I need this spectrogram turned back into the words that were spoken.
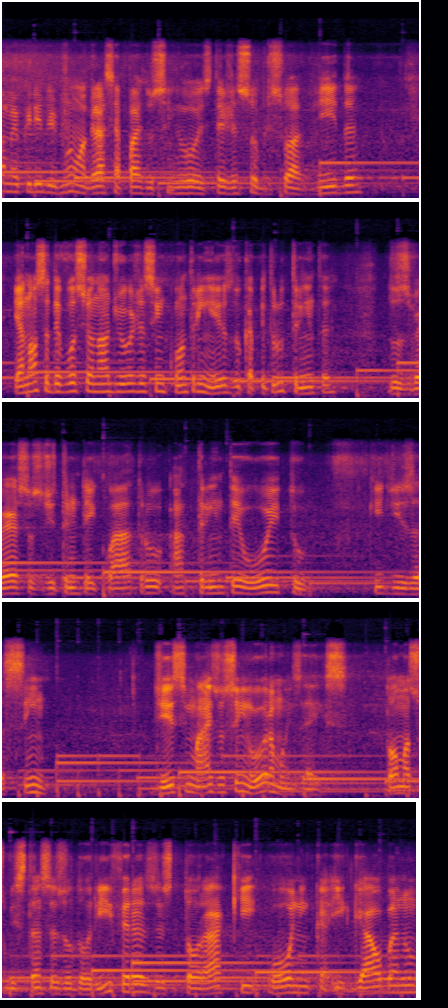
Olá, meu querido irmão, a graça e a paz do Senhor esteja sobre sua vida. E a nossa devocional de hoje se encontra em Êxodo, capítulo 30, dos versos de 34 a 38, que diz assim: Disse mais o Senhor a Moisés: Toma substâncias odoríferas, estoraque, ônica e gálbano,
